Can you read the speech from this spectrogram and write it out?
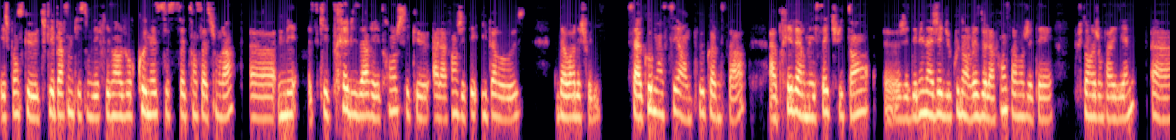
Et je pense que toutes les personnes qui sont défrisées un jour connaissent ce- cette sensation-là. Euh, mais ce qui est très bizarre et étrange, c'est que à la fin, j'étais hyper heureuse d'avoir des cheveux lisses. Ça a commencé un peu comme ça. Après, vers mes 7-8 ans, euh, j'ai déménagé du coup dans l'ouest de la France. Avant, j'étais plutôt en région parisienne. Euh,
